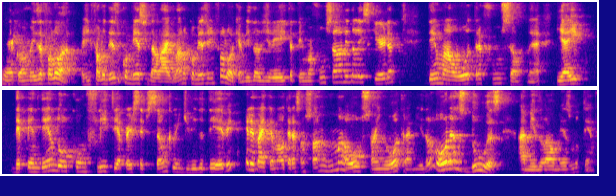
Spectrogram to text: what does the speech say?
né, como a Maísa falou, ó, a gente falou desde o começo da live, lá no começo a gente falou que a amígdala direita tem uma função, a amígdala esquerda tem uma outra função, né? E aí, dependendo do conflito e a percepção que o indivíduo teve, ele vai ter uma alteração só numa ou só em outra amígdala, ou nas duas amígdala ao mesmo tempo.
